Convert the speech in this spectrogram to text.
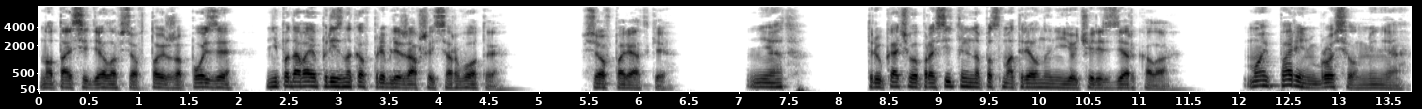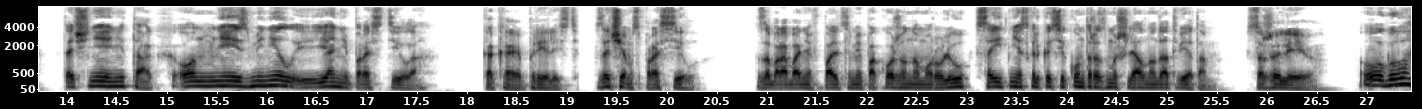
Но та сидела все в той же позе, не подавая признаков приближавшейся рвоты. «Все в порядке», «Нет». Трюкач вопросительно посмотрел на нее через зеркало. «Мой парень бросил меня. Точнее, не так. Он мне изменил, и я не простила». «Какая прелесть! Зачем спросил?» Забарабанив пальцами по кожаному рулю, Саид несколько секунд размышлял над ответом. «Сожалею». «Ого!»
